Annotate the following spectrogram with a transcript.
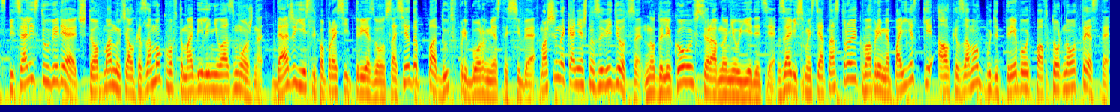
Специалисты уверяют, что обмануть алкозамок в автомобиле невозможно, даже если попросить трезвого соседа подуть в прибор вместо себя. Машина, конечно, заведется, но далеко вы все равно не уедете. В зависимости от настроек, во время поездки алкозамок будет требовать повторного теста,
